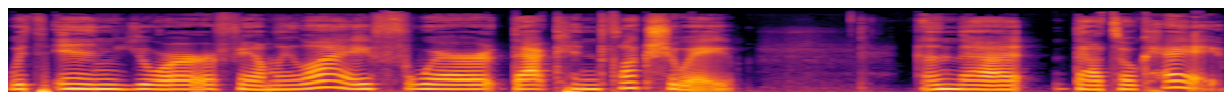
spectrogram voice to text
within your family life where that can fluctuate and that that's okay.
